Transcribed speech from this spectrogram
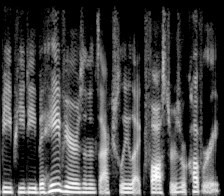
BPD behaviors, and it's actually like fosters recovery.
